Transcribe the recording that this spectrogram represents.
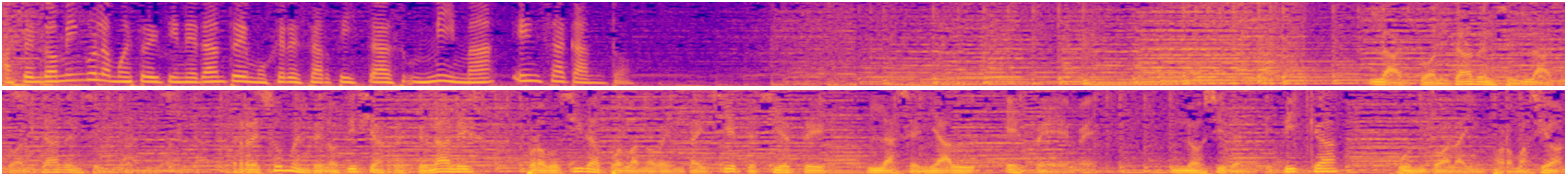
Hasta el domingo la muestra itinerante de mujeres artistas Mima en Yacanto. La actualidad en síntesis. La actualidad en síntesis. Resumen de noticias regionales producida por la 977 La Señal FM. Nos identifica junto a la información.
